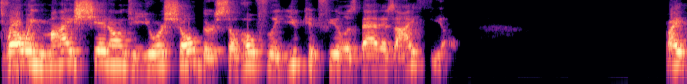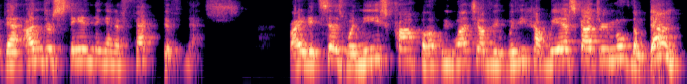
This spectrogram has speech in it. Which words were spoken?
throwing my shit onto your shoulders so hopefully you can feel as bad as I feel. Right? That understanding and effectiveness. Right? It says when these crop up, we watch out. When you come, we ask God to remove them. Done.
